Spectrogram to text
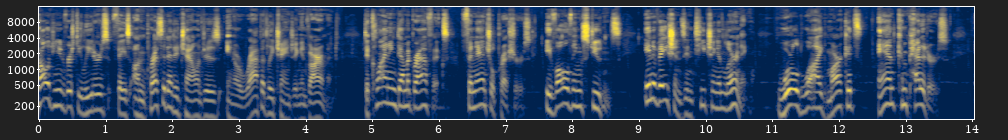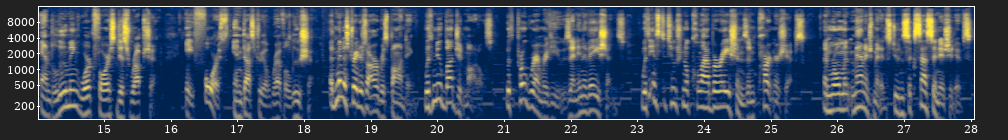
College and university leaders face unprecedented challenges in a rapidly changing environment. Declining demographics, financial pressures, evolving students, innovations in teaching and learning, worldwide markets and competitors, and looming workforce disruption, a fourth industrial revolution. Administrators are responding with new budget models, with program reviews and innovations, with institutional collaborations and partnerships, enrollment management and student success initiatives,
